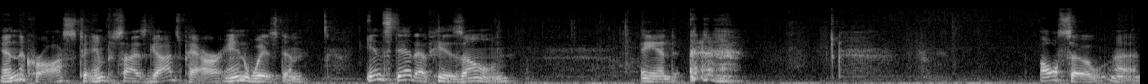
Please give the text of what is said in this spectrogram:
and the cross, to emphasize God's power and wisdom instead of his own, and also. Uh,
